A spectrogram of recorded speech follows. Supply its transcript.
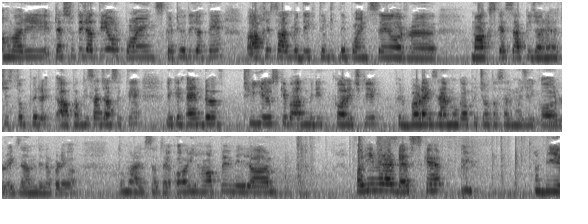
ہمارے ٹیسٹ ہوتے جاتے ہیں اور پوائنٹس کٹھے ہوتے جاتے ہیں۔ اور آخر سال میں دیکھتے ہیں کتنے پوائنٹس ہیں اور مارکس کیسے آپ کے جا رہے ہیں ہر چیز۔ تو پھر آپ اگلے سال جا سکتے ہیں۔ لیکن اینڈ آف تھری ایئرس کے بعد میری کالج کے پھر بڑا ایگزام ہوگا، پھر چوتھا سال مجھے ایک اور ایگزام دینا پڑے گا۔ تو ہمارا ایسا ہوتا ہے۔ اور یہاں پہ میرا، اور یہ میرا ڈیسک ہے۔ ابھی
